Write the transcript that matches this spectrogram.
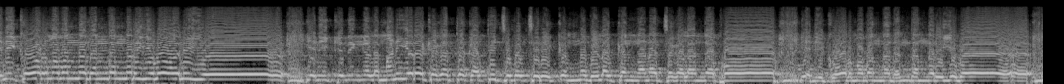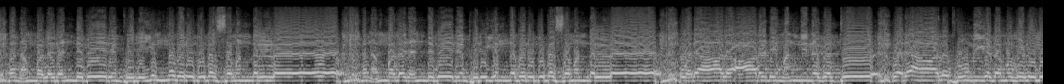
എനിക്ക് ഓർമ്മ വന്നത് എന്തെന്നറിയുപോലെയോ എനിക്ക് നിങ്ങൾ മണിയറക്കകത്ത് കത്തിച്ചു വെച്ചിരിക്കുന്ന വിളക്കം നനച്ചു കളഞ്ഞപ്പോ എനിക്ക് ഓർമ്മ വന്നത് എന്തെന്നറിയുവോ നമ്മൾ രണ്ടുപേരും പിരിയുന്ന ഒരു ദിവസമുണ്ടല്ലോ. നമ്മൾ രണ്ടുപേരും പിരിയുന്ന ഒരു ദിവസമുണ്ടല്ലോ. ഒരാൾ ആറടി മണ്ണിനകത്ത് ഒരാൾ ഭൂമിയുടെ മുകളിൽ.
